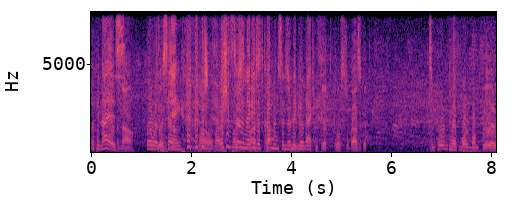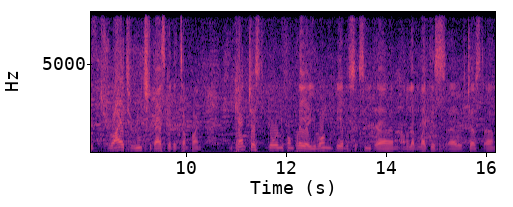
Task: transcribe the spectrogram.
Okay, nice. And now what was yes, I saying? no, I nice- should nice- nice negative attempt comments and then they go back. To get close to the basket. It's important to have more than one player try to reach the basket at some point. You can't just go in with one player. You won't be able to succeed um, on a level like this uh, with just um,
